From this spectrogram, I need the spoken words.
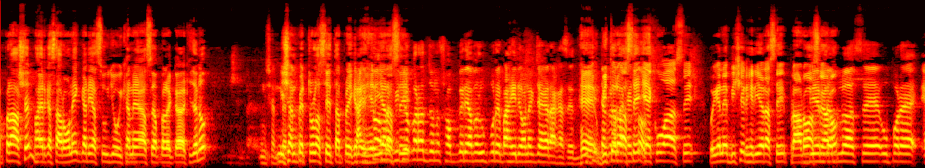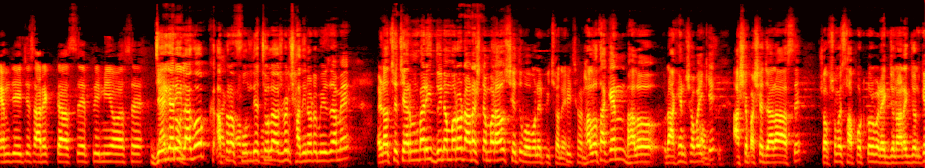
আপনারা আসেন ভাইয়ের কাছে আর অনেক গাড়ি আছে ওই যে ওইখানে আছে আপনার একটা কি জানো নিশান পেট্রোল। আছে তারপরে এখানে হেরিয়ার আছে। ভিডিও করার জন্য সব গাড়ি আবার উপরে বাহিরে অনেক জায়গায় রাখা আছে। হ্যাঁ ভিতরে আছে একোয়া আছে ওইখানে বিশের হেরিয়ার আছে প্রাডো আছে আরও। আছে উপরে এমজিএইচএস আরেকটা আছে প্রিমিও আছে। যে গাড়ি। লাগুক আপনারা ফোন দিয়ে চলে আসবেন স্বাধীন অটো মিউজিয়ামে। এটা হচ্ছে চেয়ারম্যান বাড়ি দুই নম্বর রোড আঠাশ নম্বর হাউস সেতু ভবনের পিছনে। পিছনে। ভালো থাকেন ভালো রাখেন সবাইকে। আশেপাশে যারা আছে সবসময় সাপোর্ট করবেন একজন আরেকজনকে।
